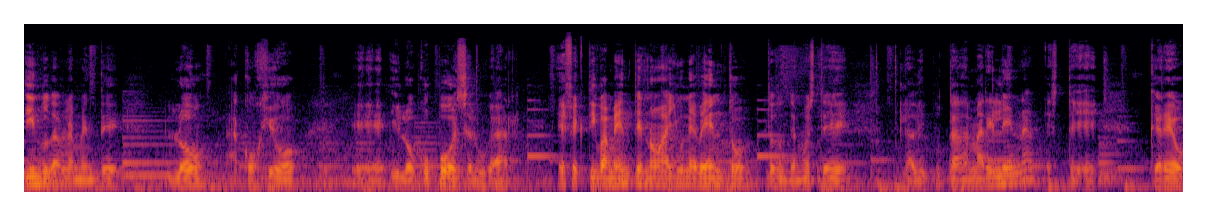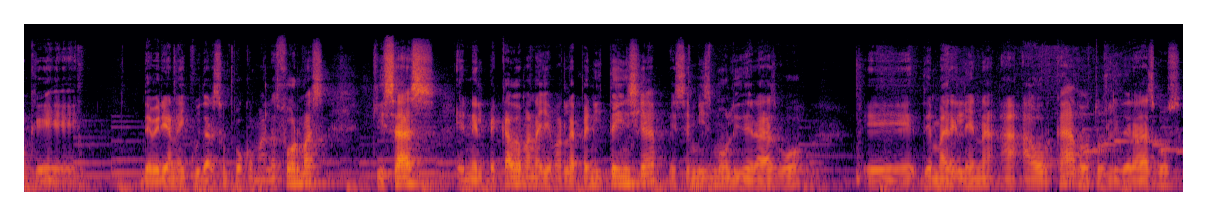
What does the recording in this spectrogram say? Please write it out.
indudablemente lo acogió y lo ocupó ese lugar efectivamente no hay un evento donde no esté la diputada Marilena. Este, creo que deberían ahí cuidarse un poco más las formas. Quizás en el pecado van a llevar la penitencia. Ese mismo liderazgo eh, de Marilena ha ahorcado otros liderazgos.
